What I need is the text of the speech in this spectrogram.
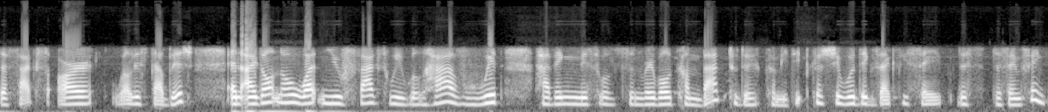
The facts are well established, and I don't know what new facts we will have with having Miss Wilson Raybould come back to the committee because she would exactly say this, the same thing,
